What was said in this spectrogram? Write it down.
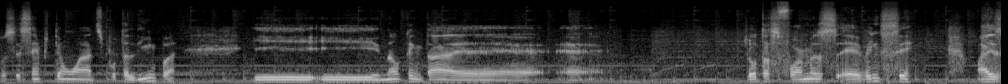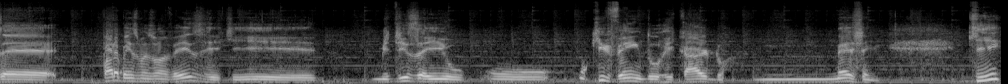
você sempre ter uma disputa limpa e, e não tentar é, é, de outras formas é, vencer. Mas é. Parabéns mais uma vez, Rick. E me diz aí o, o, o que vem do Ricardo Negen que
